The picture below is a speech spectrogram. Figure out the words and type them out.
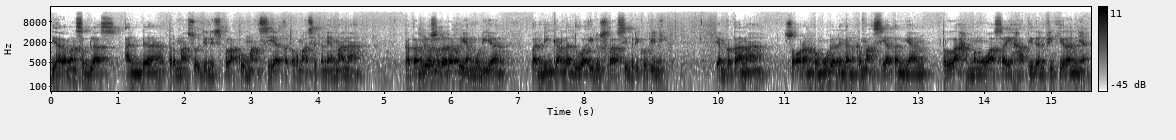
Di halaman 11, Anda termasuk jenis pelaku maksiat atau kemaksiatan yang mana? Kata beliau, saudaraku yang mulia, bandingkanlah dua ilustrasi berikut ini. Yang pertama, seorang pemuda dengan kemaksiatan yang telah menguasai hati dan pikirannya.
